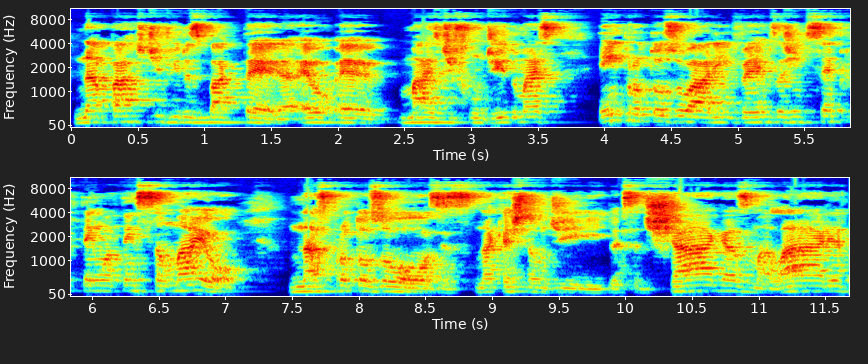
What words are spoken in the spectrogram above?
Na parte de vírus e bactéria é, é mais difundido, mas em protozoário e em vermes a gente sempre tem uma atenção maior nas protozooses, na questão de doença de Chagas, malária,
